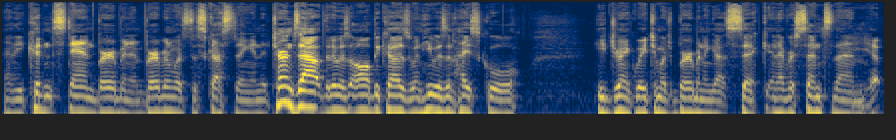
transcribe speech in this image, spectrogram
and he couldn't stand bourbon and bourbon was disgusting. And it turns out that it was all because when he was in high school, he drank way too much bourbon and got sick. And ever since then, Yep.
